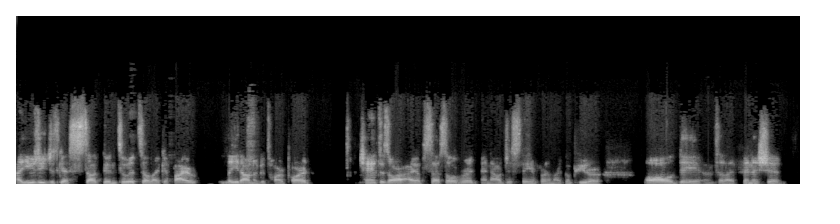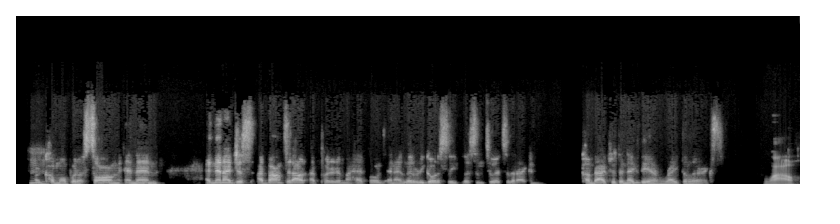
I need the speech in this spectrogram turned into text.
I usually just get sucked into it. So like if I lay down a guitar part, chances are I obsess over it, and I'll just stay in front of my computer all day until I finish it or Hmm. come up with a song, and then and then I just I bounce it out, I put it in my headphones, and I literally go to sleep, listen to it, so that I can come back to it the next day and write the lyrics. Wow.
